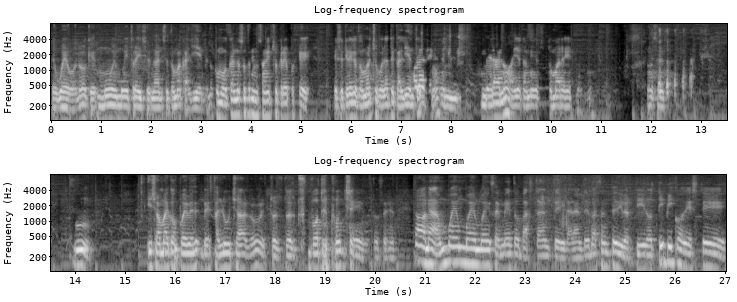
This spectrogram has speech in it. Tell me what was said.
de huevo, ¿no? Que es muy, muy tradicional y se toma caliente, ¿no? Como acá nosotros nos han hecho creer pues que, que se tiene que tomar chocolate caliente. ¿no? En, en verano, allá también es tomar esto, ¿no? Entonces... mm. Y Shawn Michaels pues ve, ve esta lucha, ¿no? Entonces, entonces bota el ponche, entonces... No, nada, un buen, buen, buen segmento, bastante hilarante, bastante divertido, típico de este, de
